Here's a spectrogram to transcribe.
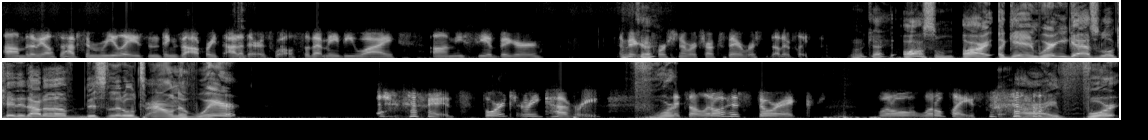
um, but then we also have some relays and things that operate out of there as well. So that may be why um, you see a bigger a bigger Okay. portion of our trucks there versus other places. Okay. Awesome. All right. Again, where you guys located out of? This little town of where? it's Fort Recovery. Fort. It's a little historic little little place. All right. Fort.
